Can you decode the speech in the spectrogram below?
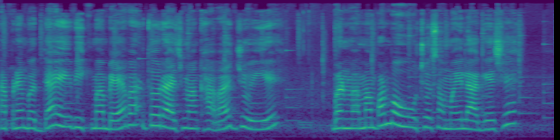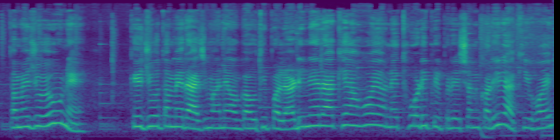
આપણે બધાએ વીકમાં બે વાર તો રાજમા ખાવા જ જોઈએ. બનવામાં પણ બહુ ઓછો સમય લાગે છે. તમે જોયું ને? કે જો તમે રાજમાને અગાઉથી પલાળીને રાખ્યા હોય અને થોડી પ્રિપરેશન કરી રાખી હોય,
